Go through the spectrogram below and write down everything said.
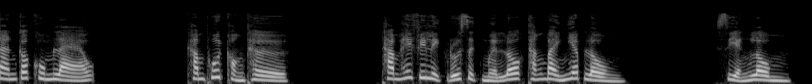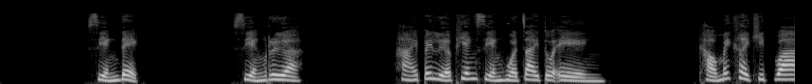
นั้นก็คุ้มแล้วคำพูดของเธอทำให้ฟิลิกรู้สึกเหมือนโลกทั้งใบเงียบลง เสียงลม เสียงเด็ก เสียงเรือ หายไปเหลือเพียงเสียงหัวใจตัวเอง เขาไม่เคยคิดว่า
